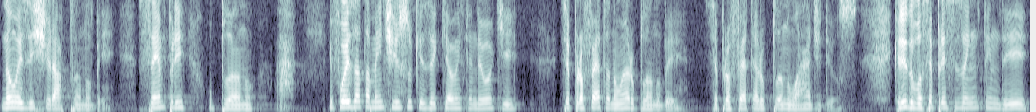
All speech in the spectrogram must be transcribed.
não existirá plano B. Sempre o plano A. E foi exatamente isso que Ezequiel entendeu aqui. Ser profeta não era o plano B. Ser profeta era o plano A de Deus. Querido, você precisa entender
